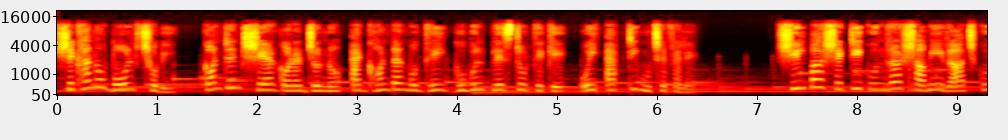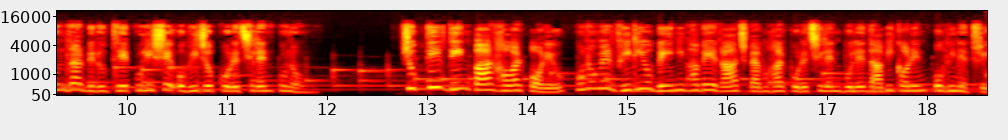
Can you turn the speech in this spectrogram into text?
সেখানেও বোল্ড ছবি কন্টেন্ট শেয়ার করার জন্য এক ঘণ্টার মধ্যেই গুগল প্লে স্টোর থেকে ওই অ্যাপটি মুছে ফেলে। শিল্পা শেট্টি কুন্দ্রার স্বামী রাজ কুন্দ্রার বিরুদ্ধে পুলিশে অভিযোগ করেছিলেন পুনম। চুক্তির দিন পার হওয়ার পরেও পুনমের ভিডিও বেইনিভাবে রাজ ব্যবহার করেছিলেন বলে দাবি করেন অভিনেত্রী।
